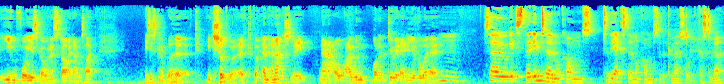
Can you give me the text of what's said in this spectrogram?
even four years ago when I started, I was like, is this going to work? It should work, but and, and actually now, I wouldn't want to do it any other way. Mm. So it's the internal comms to the external comms to the commercial customer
